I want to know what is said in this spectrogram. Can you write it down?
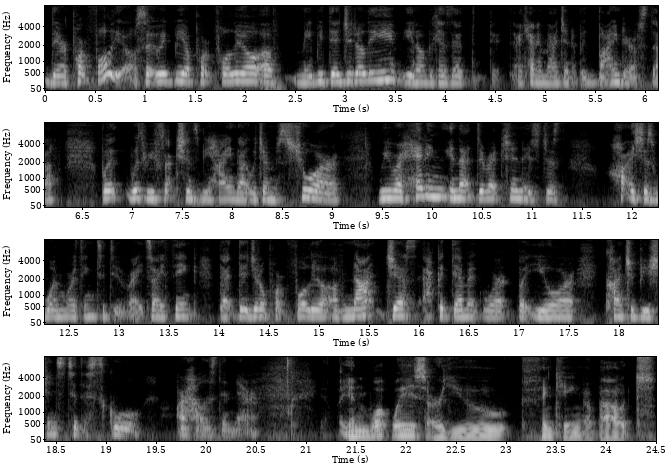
their portfolio. So it would be a portfolio of maybe digitally you know because that i can't imagine a big binder of stuff but with reflections behind that which i'm sure we were heading in that direction it's just it's just one more thing to do, right? So I think that digital portfolio of not just academic work, but your contributions to the school are housed in there. In what ways are you thinking about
